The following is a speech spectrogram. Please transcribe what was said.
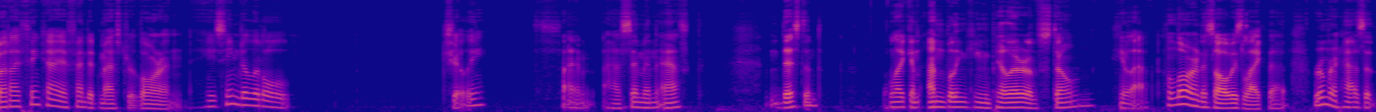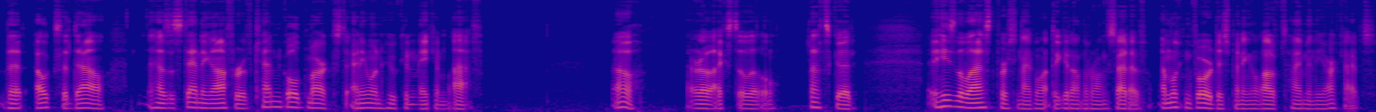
but I think I offended Master Lorren. He seemed a little chilly, uh, Simmon asked. Distant? Like an unblinking pillar of stone? He laughed. Lorren is always like that. Rumor has it that Elxa Dal has a standing offer of ten gold marks to anyone who can make him laugh. Oh, I relaxed a little. That's good. He's the last person I'd want to get on the wrong side of. I'm looking forward to spending a lot of time in the archives.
